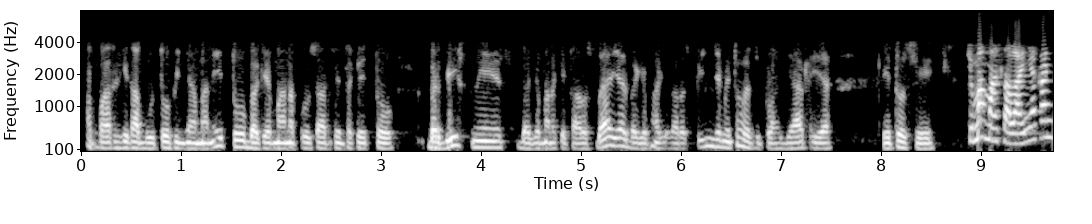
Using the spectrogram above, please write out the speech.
apakah kita butuh pinjaman itu, bagaimana perusahaan fintech itu berbisnis, bagaimana kita harus bayar, bagaimana kita harus pinjam itu harus dipelajari ya. Itu sih. Cuma masalahnya kan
